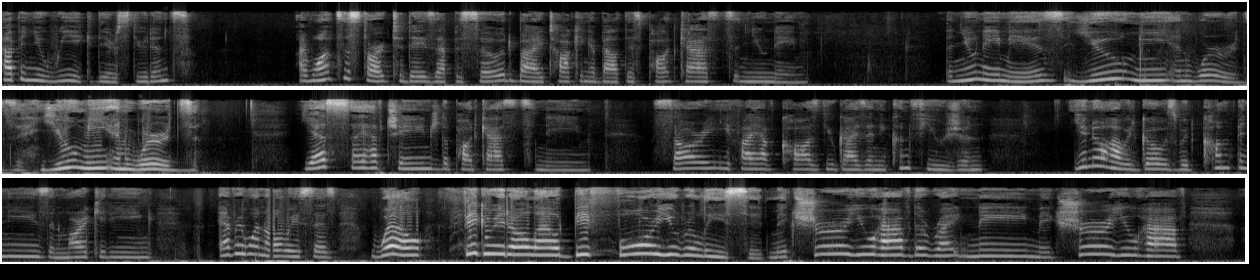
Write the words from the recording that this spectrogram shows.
Happy New Week, dear students. I want to start today's episode by talking about this podcast's new name. The new name is You, Me, and Words. You, Me, and Words. Yes, I have changed the podcast's name. Sorry if I have caused you guys any confusion. You know how it goes with companies and marketing everyone always says, well, figure it all out before you release it. Make sure you have the right name, make sure you have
